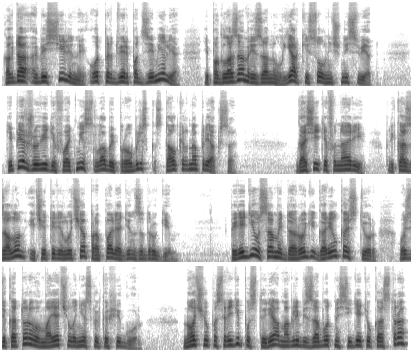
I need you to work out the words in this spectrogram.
когда обессиленный отпер дверь подземелья и по глазам резанул яркий солнечный свет. Теперь же, увидев во тьме слабый проблеск, сталкер напрягся. «Гасите фонари!» — приказал он, и четыре луча пропали один за другим. Впереди у самой дороги горел костер, возле которого маячило несколько фигур. Ночью посреди пустыря могли беззаботно сидеть у костра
